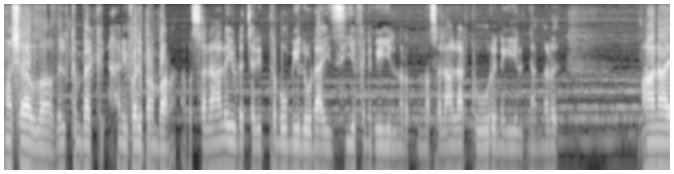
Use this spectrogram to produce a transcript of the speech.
മാഷാ അല്ലാ വെൽക്കം ബാക്ക് ഹനീഫ് അലി പറമ്പാണ്. അപ്പോൾ സലാലയുടെ ചരിത്രഭൂമിയിലൂടെ ഐ സി എഫിന് കീഴിൽ നടത്തുന്ന സലാല ടൂറിന് കീഴിൽ ഞങ്ങൾ മഹാനായ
